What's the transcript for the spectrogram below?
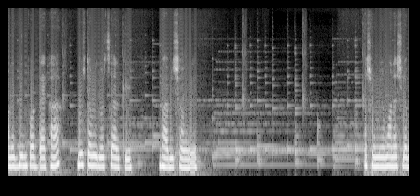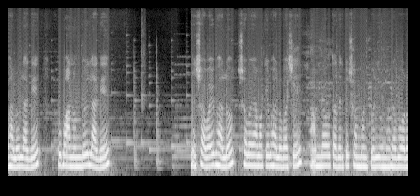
অনেকদিন পর দেখা, দুষ্টামি করছে আর কি, ভাবির সঙ্গে। আসলে মেহমান আসলে ভালো লাগে, খুব আনন্দই লাগে। সবাই ভালো, সবাই আমাকে ভালোবাসে, আমরাও তাদেরকে সম্মান করি, ওনারা বড়।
